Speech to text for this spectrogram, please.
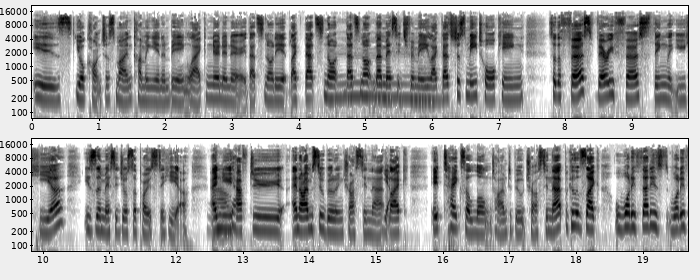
is your conscious mind coming in and being like no no no that's not it like that's not that's not my message for me like that's just me talking so the first very first thing that you hear is the message you're supposed to hear and you have to and i'm still building trust in that Yeah. like it takes a long time to build trust in that because it's like, well, what if that is what if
